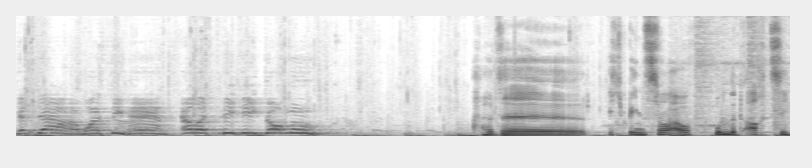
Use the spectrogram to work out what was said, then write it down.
Get down. I want to see hands. LSPD, don't move. Alter, ich bin so auf 180.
